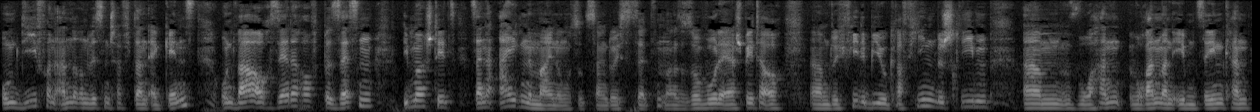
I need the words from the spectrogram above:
um die von anderen Wissenschaftlern ergänzt und war auch sehr darauf besessen, immer stets seine eigene Meinung sozusagen durchzusetzen. Also so wurde er später auch ähm, durch viele Biografien beschrieben, ähm, woran, woran man eben sehen kann,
